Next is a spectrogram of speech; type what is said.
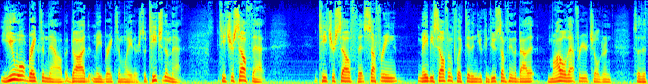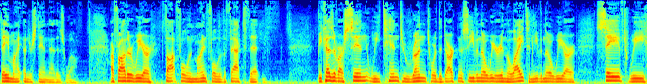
You won't break them now, but God may break them later. So teach them that. Teach yourself that. Teach yourself that suffering may be self inflicted and you can do something about it. Model that for your children so that they might understand that as well. Our Father, we are thoughtful and mindful of the fact that because of our sin, we tend to run toward the darkness, even though we are in the light and even though we are saved, we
